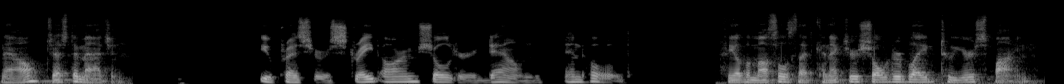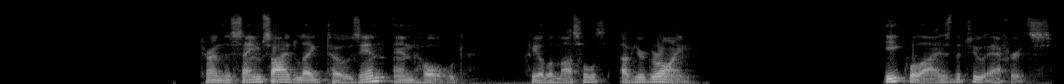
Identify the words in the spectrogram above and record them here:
Now, just imagine. You press your straight arm shoulder down and hold. Feel the muscles that connect your shoulder blade to your spine. Turn the same side leg toes in and hold. Feel the muscles of your groin. Equalize the two efforts.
